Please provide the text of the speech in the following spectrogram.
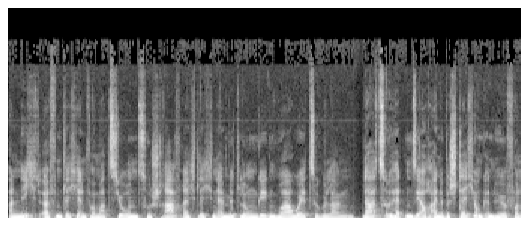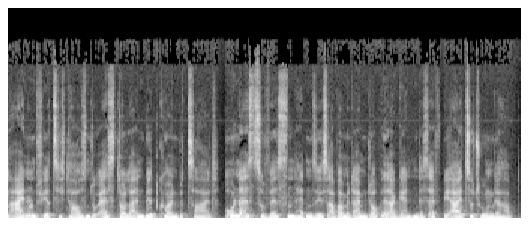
an nicht öffentliche Informationen zu strafrechtlichen Ermittlungen gegen Huawei zu gelangen. Dazu hätten sie auch eine Bestechung in Höhe von 41.000 US-Dollar in Bitcoin bezahlt. Ohne es zu wissen, hätten sie es aber mit einem Doppelagenten des FBI zu tun gehabt.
